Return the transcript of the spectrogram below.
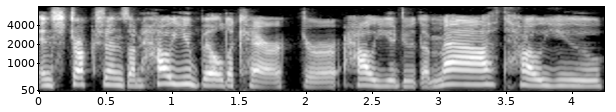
instructions on how you build a character, how you do the math, how you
